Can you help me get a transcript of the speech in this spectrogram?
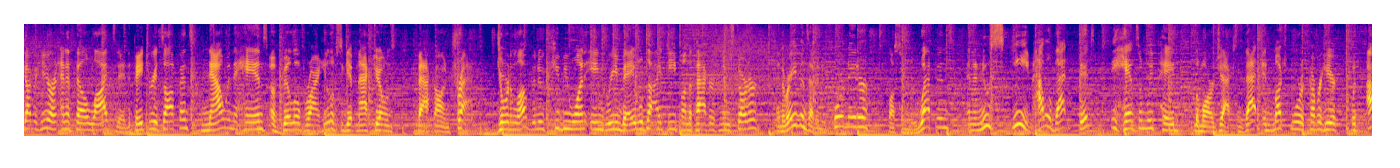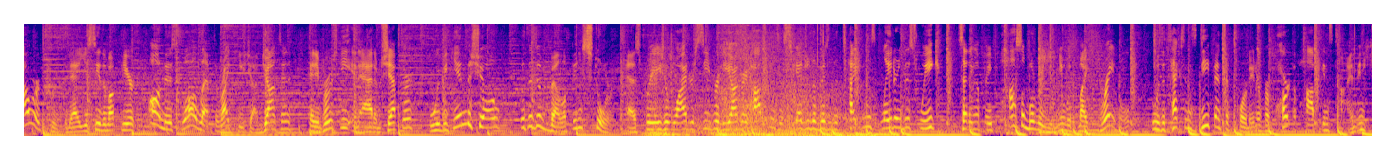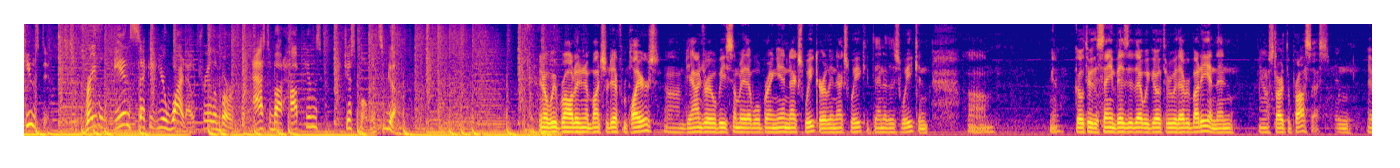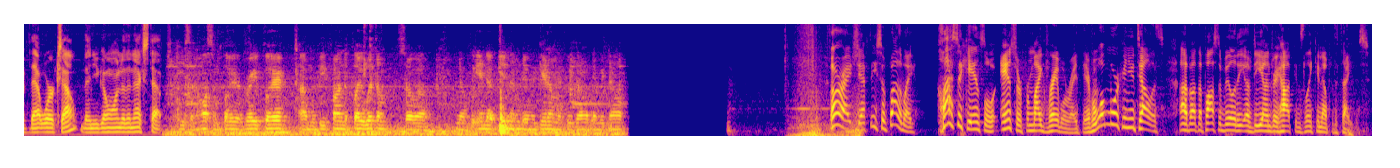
cover here on NFL Live today. The Patriots offense now in the hands of Bill O'Brien. He looks to get Mac Jones back on track. Jordan Love, the new QB1 in Green Bay, will dive deep on the Packers' new starter. And the Ravens have a new coordinator, plus some new weapons, and a new scheme. How will that fit the handsomely paid Lamar Jackson? That and much more to cover here with our crew today. You see them up here on this wall, left to right. Keyshawn Johnson, Teddy Bruschi, and Adam Schefter. We begin the show with a developing story. As free agent wide receiver DeAndre Hopkins is scheduled to visit the Titans later this week, setting up a possible reunion with Mike Vrabel who was the Texans' defensive coordinator for part of Hopkins' time in Houston. Vrabel and second-year wideout Treylon Burks were asked about Hopkins just moments ago. You know, we brought in a bunch of different players. Um, DeAndre will be somebody that we'll bring in next week, early next week, at the end of this week, and um, you know, go through the same visit that we go through with everybody, and then you know start the process. And if that works out, then you go on to the next step. He's an awesome player, great player. Um, it would be fun to play with him. So. Uh, you know, if we end up getting him, then we get him. If we don't, then we don't. All right, Shefty. So, by the way, classic answer, answer from Mike Vrabel right there. But what more can you tell us about the possibility of DeAndre Hopkins linking up with the Titans?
